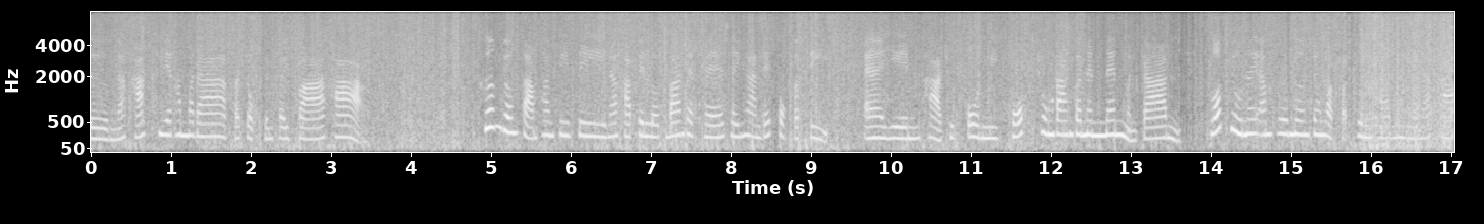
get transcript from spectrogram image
เดิมๆ นะคะ เกียร์ธรรมดากระจกเป็นไฟฟ้าค่ะ เครื่องยนต์3,000ซีซีนะคะ เป็นรถบ้านแท้ๆ ใช้งานได้ปกติ แอร์เย็นค่ะ ชุดโอนมีครบช่วงล่างก็แน่น ๆ เหมือนกัน รถอยู่ในอำเภอเมืองจังหวัดปทุมธานีนะคะ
